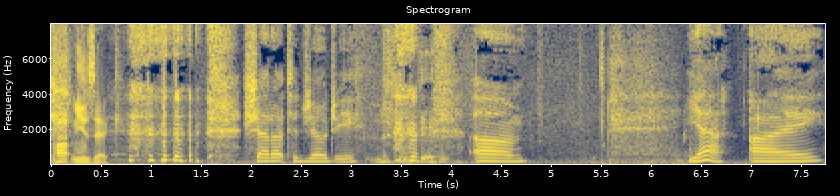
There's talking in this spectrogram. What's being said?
Pop music. Shout out to Joji. um, yeah, I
